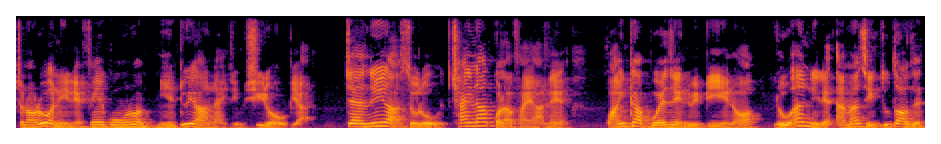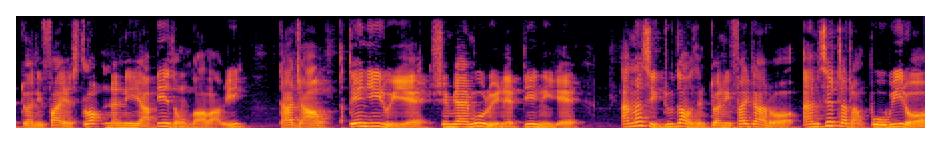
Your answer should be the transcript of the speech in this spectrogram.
ကျွန်တော်တို့အနေနဲ့ Falcon တော့မြင်တွေ့ရနိုင်ခြင်းမရှိတော့ဘူးဗျ။ကြံသေးတာဆိုလို့ China Qualifier နဲ့ Wine Cup ပွဲစဉ်တွေပြီးရင်တော့လိုအပ်နေတဲ့ MSC 2025ရဲ့ slot နှစ်နေရာပြည့်စုံသွားပါပြီ။ ဒါကြောင့်အသင်းကြီးတွေရဲ့ရှင်ပြိုင်မှုတွေနဲ့ပြည့်နေတဲ့ MSC 2025ကတော့ M6 တက်တောင်ပို့ပြီးတော့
